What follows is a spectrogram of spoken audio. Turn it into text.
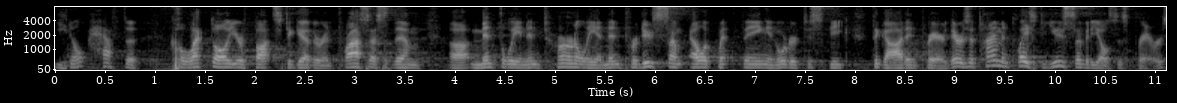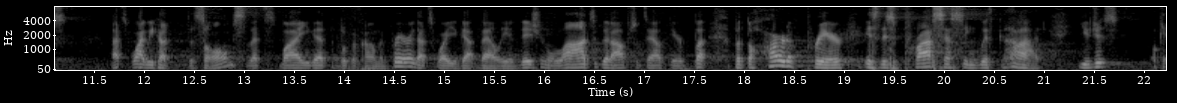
You don't have to collect all your thoughts together and process them uh, mentally and internally and then produce some eloquent thing in order to speak to God in prayer. There's a time and place to use somebody else's prayers. That's why we got the Psalms. That's why you got the Book of Common Prayer. That's why you got Valley of Vision. Lots of good options out there. But, but the heart of prayer is this processing with God. You just, okay,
